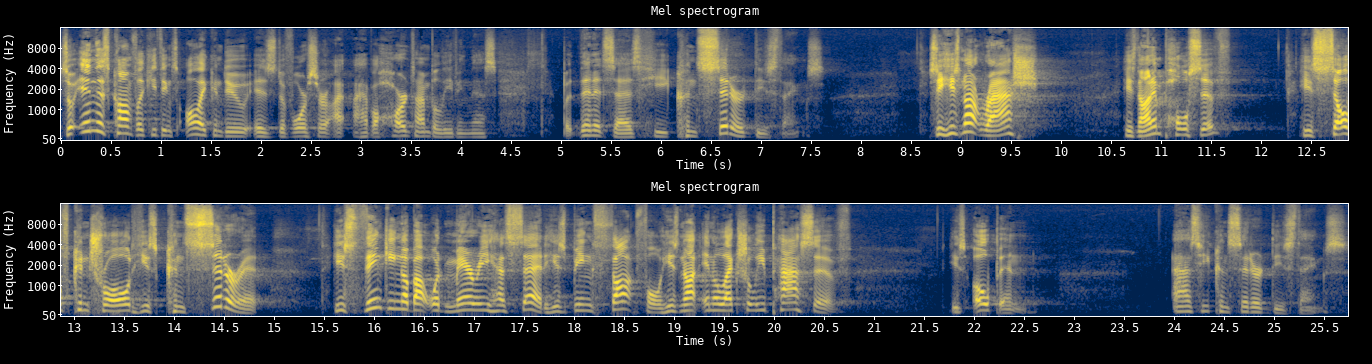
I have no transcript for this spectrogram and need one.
So in this conflict, he thinks, all I can do is divorce her. I, I have a hard time believing this. But then it says he considered these things. See, he's not rash. He's not impulsive, he's self controlled, he's considerate. He's thinking about what Mary has said. He's being thoughtful. He's not intellectually passive. He's open as he considered these things.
